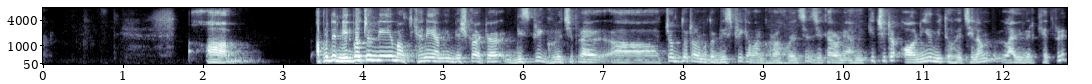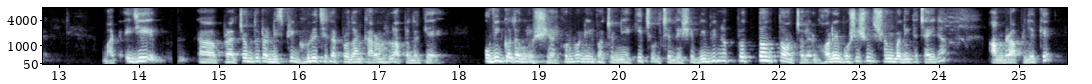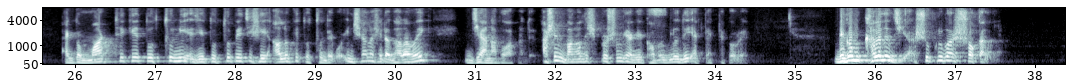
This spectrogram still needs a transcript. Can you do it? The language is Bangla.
আপনাদের নির্বাচন নিয়ে মাঝখানে আমি বেশ কয়েকটা ডিস্ট্রিক্ট ঘুরেছি, প্রায় চোদ্দটার মতো ডিস্ট্রিক্ট আমার ঘোরা হয়েছে, যে কারণে আমি কিছুটা অনিয়মিত হয়েছিলাম লাইভের ক্ষেত্রে। বাট এই যে প্রায় চোদ্দটা ডিস্ট্রিক্ট ঘুরেছি, তার প্রধান কারণ হলো আপনাদেরকে অভিজ্ঞতাগুলো শেয়ার করব। নির্বাচন নিয়ে কি চলছে দেশে বিভিন্ন প্রত্যন্ত অঞ্চলের ঘরে বসে শুধু সংবাদ দিতে চাই না, আমরা আপনাদেরকে একদম মাঠ থেকে তথ্য নিয়ে যে তথ্য পেয়েছি, সেই আলোকে তথ্য দেব। ইনশাআল্লাহ সেটা ধারাবাহিক। জানাব আপনাদের। আসেন বাংলাদেশ প্রসঙ্গে আগে খবরগুলো দিই, একটা একটা করে। বেগম খালেদা জিয়া শুক্রবার সকাল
